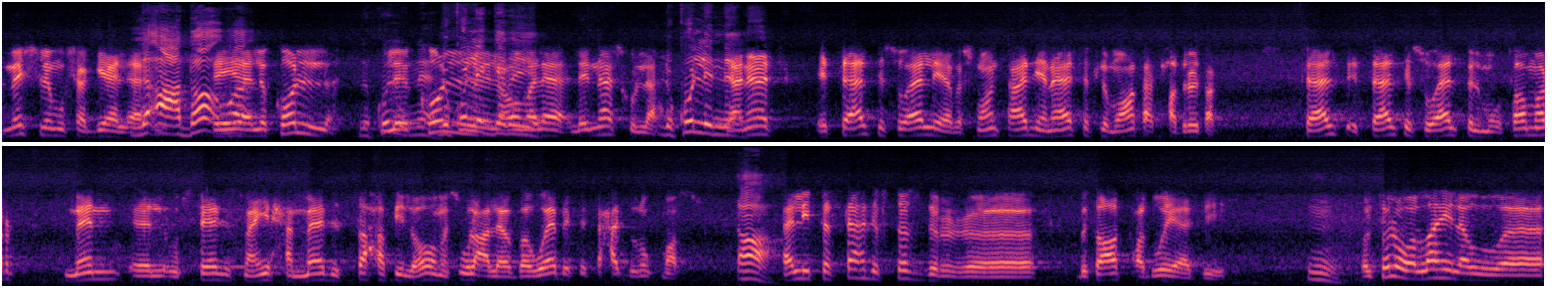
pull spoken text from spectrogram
مش لمشجعي الأهلي لأعضاء هي و- لكل لكل الناس. لكل, لكل الجماهير. العملاء للناس كلها لكل الناس يعني أنا اتسألت سؤال يا باشمهندس عادل أنا آسف لمقاطعة حضرتك سالت اتسالت سؤال في المؤتمر من الأستاذ إسماعيل حماد الصحفي اللي هو مسؤول على بوابة اتحاد بنوك مصر. آه. قال لي بتستهدف تصدر آه، بطاقات عضويه قد إيه؟ قلت له والله لو آه،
